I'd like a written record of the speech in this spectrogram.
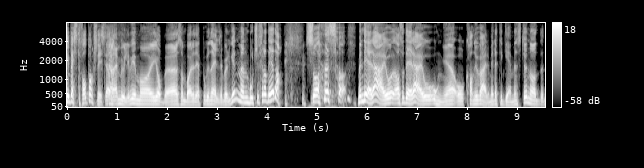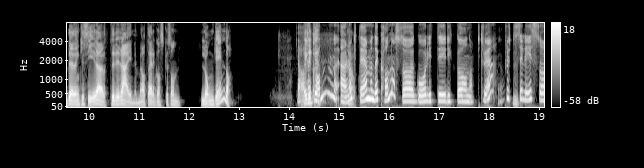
I beste fall pensjonist, ja. Ja. Det er mulig vi må jobbe som bare det pga. eldrebølgen, men bortsett fra det, da. Så, så, men dere er, jo, altså, dere er jo unge og kan jo være med i dette gamet en stund, og det dere egentlig sier, er at dere regner med at det er en ganske sånn long game, da. Ja, det kan, er nok det, men det kan også gå litt i rykk og napp, tror jeg. Plutselig så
